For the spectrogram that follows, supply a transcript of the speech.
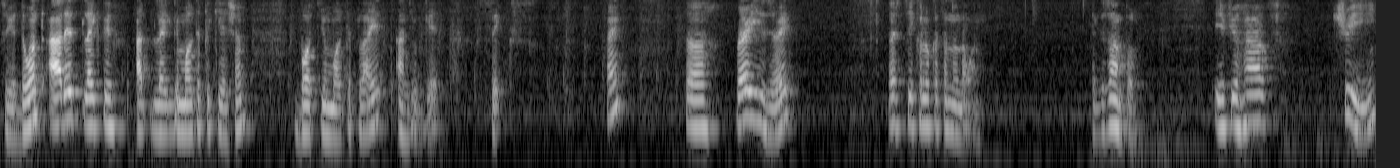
so you don't add it like the like the multiplication but you multiply it and you get 6 right? So very easy right? Let's take a look at another one. Example. If you have 3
